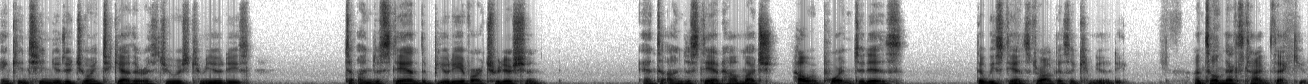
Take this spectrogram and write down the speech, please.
and continue to join together as Jewish communities to understand the beauty of our tradition and to understand how much, how important it is that we stand strong as a community. Until next time, thank you.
